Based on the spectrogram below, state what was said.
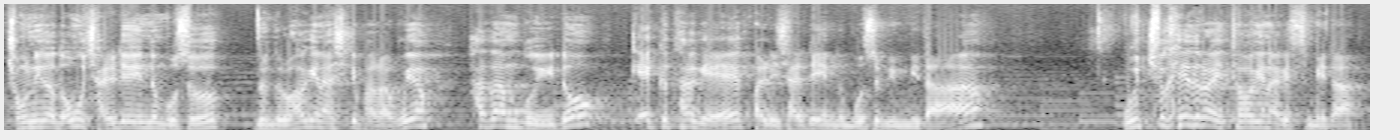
정리가 너무 잘 되어 있는 모습 눈으로 확인하시기 바라고요. 하단 부위도 깨끗하게 관리 잘 되어 있는 모습입니다. 우측 헤드라이트 확인하겠습니다.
